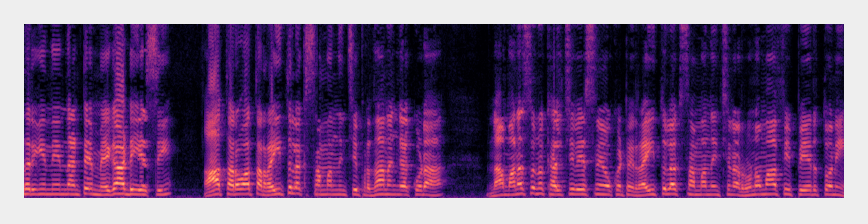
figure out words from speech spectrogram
జరిగింది ఏంటంటే మెగా డిఎస్సి. ఆ తర్వాత రైతులకు సంబంధించి ప్రధానంగా కూడా నా మనసును కలిచివేసిన ఒకటి రైతులకు సంబంధించిన రుణమాఫీ పేరుతోని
